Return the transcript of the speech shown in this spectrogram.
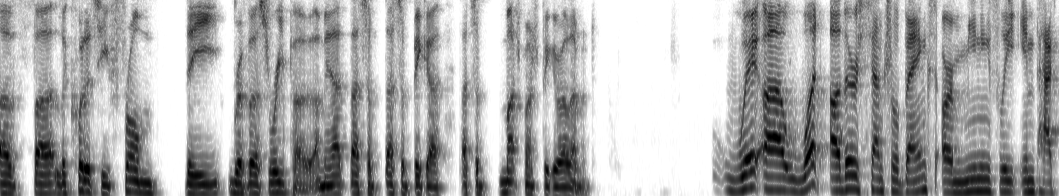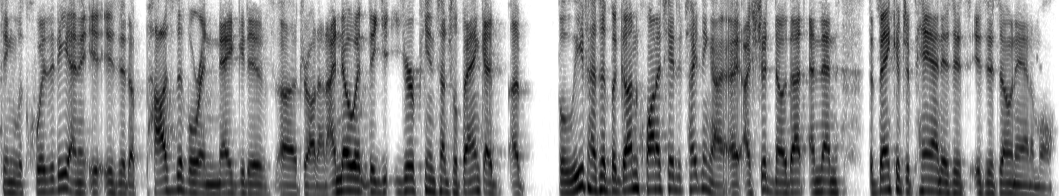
of uh, liquidity from the reverse repo. I mean that, that's a that's a bigger that's a much much bigger element. Uh, what other central banks are meaningfully impacting liquidity, and is it a positive or a negative uh, drawdown? I know the European Central Bank, I, I believe, has it begun quantitative tightening. I, I, should know that, and then the Bank of Japan is its is its own animal.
